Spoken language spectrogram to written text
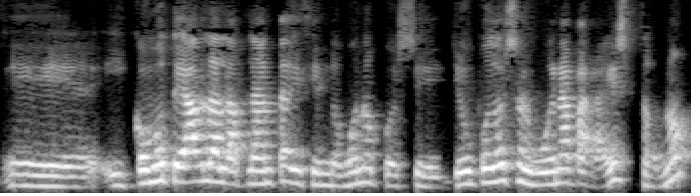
eh, y cómo te habla la planta diciendo, bueno, pues yo puedo ser buena para esto, ¿no?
